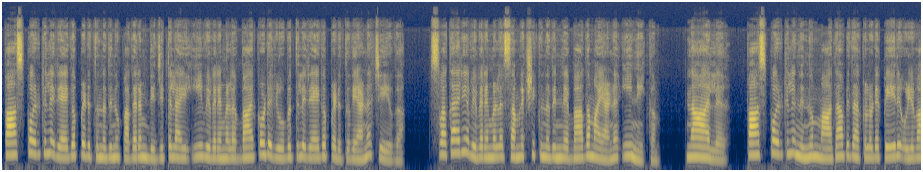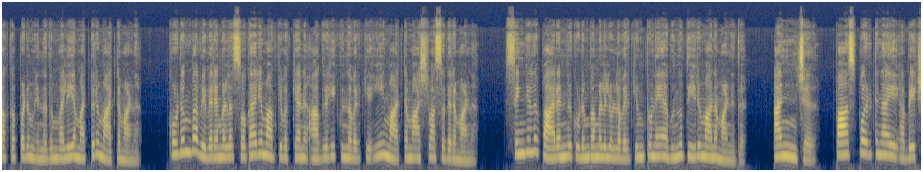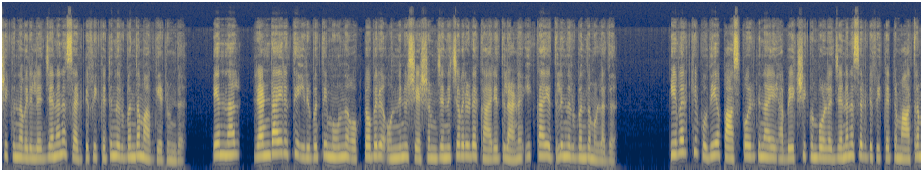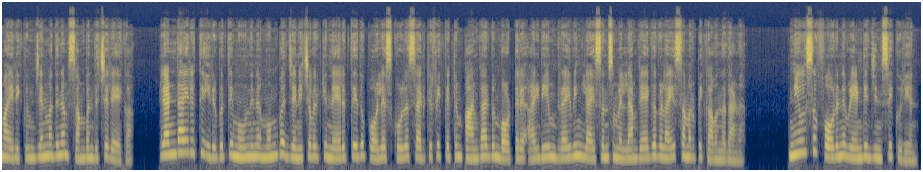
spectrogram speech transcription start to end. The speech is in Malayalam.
പാസ്പോർട്ടിൽ രേഖപ്പെടുത്തുന്നതിനു പകരം ഡിജിറ്റലായി ഈ വിവരങ്ങൾ ബാർകോഡ് രൂപത്തിൽ രേഖപ്പെടുത്തുകയാണ് ചെയ്യുക. സ്വകാര്യ വിവരങ്ങൾ സംരക്ഷിക്കുന്നതിന്റെ ഭാഗമായാണ് ഈ നീക്കം. നാല്. പാസ്പോർട്ടിൽ നിന്നും മാതാപിതാക്കളുടെ പേര് ഒഴിവാക്കപ്പെടും എന്നതും വലിയ മറ്റൊരു മാറ്റമാണ്. കുടുംബ വിവരങ്ങൾ സ്വകാര്യമാക്കി വയ്ക്കാൻ ആഗ്രഹിക്കുന്നവർക്ക് ഈ മാറ്റം ആശ്വാസകരമാണ്. സിംഗിൾ പാരന്റ് കുടുംബങ്ങളിലുള്ളവർക്കും തുണയാകുന്നു തീരുമാനമാണിത്. അഞ്ച്. പാസ്പോർട്ടിനായി അപേക്ഷിക്കുന്നവരിൽ ജനന സർട്ടിഫിക്കറ്റ് നിർബന്ധമാക്കിയിട്ടുണ്ട്. എന്നാൽ രണ്ടായിരത്തി ഇരുപത്തിമൂന്ന് ഒക്ടോബർ ഒന്നിനുശേഷം ജനിച്ചവരുടെ കാര്യത്തിലാണ് ഇക്കാര്യത്തിൽ നിർബന്ധമുള്ളത്. ഇവർക്ക് പുതിയ പാസ്പോർട്ടിനായി അപേക്ഷിക്കുമ്പോൾ ജനന സർട്ടിഫിക്കറ്റ് മാത്രമായിരിക്കും ജന്മദിനം സംബന്ധിച്ച രേഖ. രണ്ടായിരത്തി ഇരുപത്തിമൂന്നിന് മുമ്പ് ജനിച്ചവർക്ക് നേരത്തേതുപോലെ സ്കൂൾ സർട്ടിഫിക്കറ്റും പാൻ കാർഡും വോട്ടർ ഐ ഡിയും ഡ്രൈവിംഗ് ലൈസൻസുമെല്ലാം രേഖകളായി സമർപ്പിക്കാവുന്നതാണ്. ന്യൂസ് ഫോറിന് വേണ്ടി ജിൻസി കുര്യൻ.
